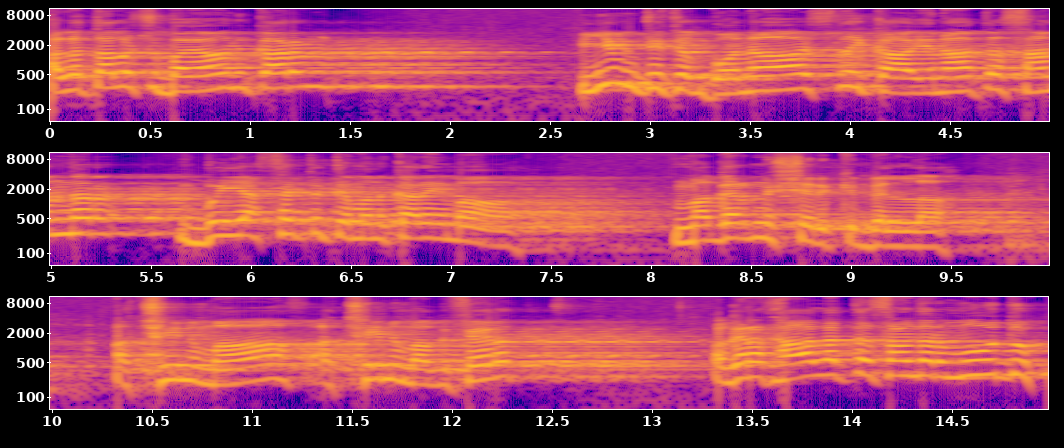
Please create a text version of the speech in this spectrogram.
اللہ تعالیٰ چھو بیان کرن یم تی چا گناہ اسلی کائنات ساندر بیست تمن کرے معاف مگر ن شرک باللہ اچھین معاف اچھین مغفرت اگر ات حالت ساندر مودک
